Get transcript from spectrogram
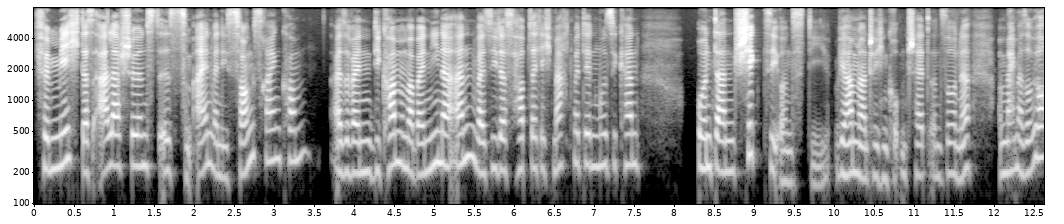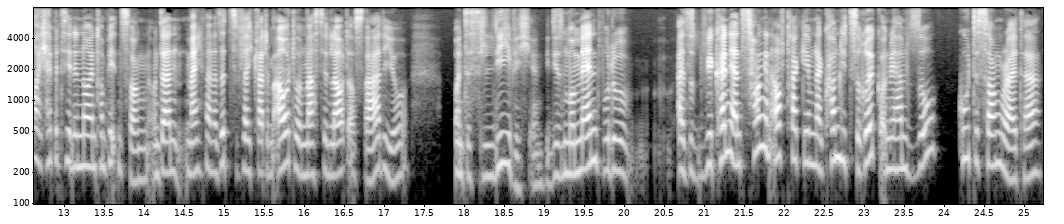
Für mich das Allerschönste ist zum einen, wenn die Songs reinkommen. Also wenn die kommen immer bei Nina an, weil sie das hauptsächlich macht mit den Musikern. Und dann schickt sie uns die. Wir haben natürlich einen Gruppenchat und so, ne? Und manchmal so, oh, ich habe jetzt hier den neuen Trompetensong. Und dann manchmal, da sitzt du vielleicht gerade im Auto und machst den laut aufs Radio. Und das liebe ich irgendwie. Diesen Moment, wo du, also wir können ja einen Song in Auftrag geben, dann kommen die zurück und wir haben so gute Songwriter.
